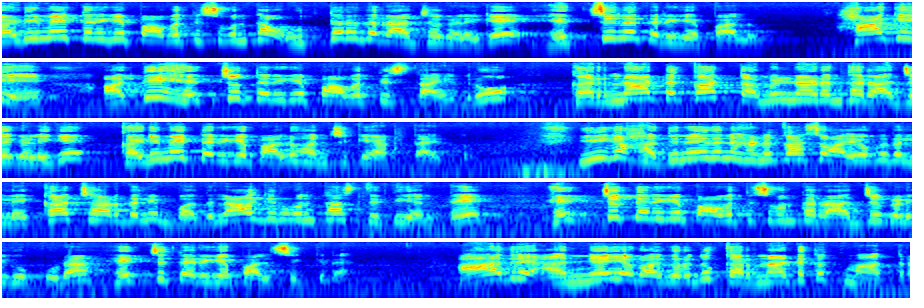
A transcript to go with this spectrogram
ಕಡಿಮೆ ತೆರಿಗೆ ಪಾವತಿಸುವಂಥ ಉತ್ತರದ ರಾಜ್ಯಗಳಿಗೆ ಹೆಚ್ಚಿನ ತೆರಿಗೆ ಪಾಲು. ಹಾಗೆಯೇ ಅತಿ ಹೆಚ್ಚು ತೆರಿಗೆ ಪಾವತಿಸ್ತಾ ಇದ್ರು ಕರ್ನಾಟಕ, ತಮಿಳುನಾಡಂಥ ರಾಜ್ಯಗಳಿಗೆ ಕಡಿಮೆ ತೆರಿಗೆ ಪಾಲು ಹಂಚಿಕೆ ಆಗ್ತಾ ಇತ್ತು. ಈಗ ಹದಿನೈದನೇ ಹಣಕಾಸು ಆಯೋಗದ ಲೆಕ್ಕಾಚಾರದಲ್ಲಿ ಬದಲಾಗಿರುವಂತಹ ಸ್ಥಿತಿಯಂತೆ ಹೆಚ್ಚು ತೆರಿಗೆ ಪಾವತಿಸುವಂಥ ರಾಜ್ಯಗಳಿಗೂ ಕೂಡ ಹೆಚ್ಚು ತೆರಿಗೆ ಪಾಲು ಸಿಕ್ಕಿದೆ. ಆದರೆ ಅನ್ಯಾಯವಾಗಿರೋದು ಕರ್ನಾಟಕಕ್ಕೆ ಮಾತ್ರ.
